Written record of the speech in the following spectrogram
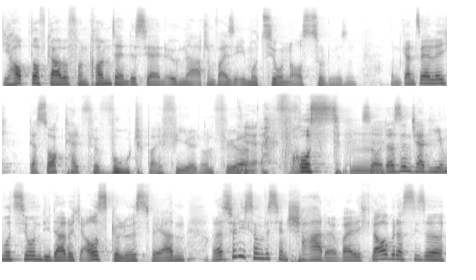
die Hauptaufgabe von Content ist ja in irgendeiner Art und Weise Emotionen auszulösen. Und ganz ehrlich, das sorgt halt für Wut bei vielen und für Ja. Frust. So, das sind ja die Emotionen, die dadurch ausgelöst werden. Und das finde ich so ein bisschen schade, weil ich glaube, dass diese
